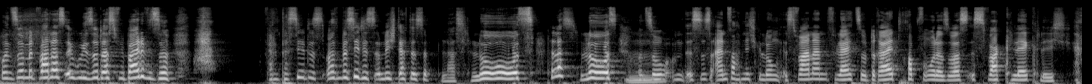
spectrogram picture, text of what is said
und somit war das irgendwie so, dass wir beide so, wann passiert es, wann passiert es? Und ich dachte so, lass los, lass los. Mhm. Und so, und es ist einfach nicht gelungen. Es waren dann vielleicht so drei Tropfen oder sowas, es war kläglich.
